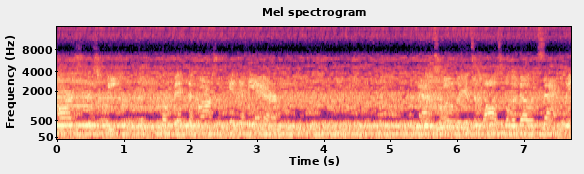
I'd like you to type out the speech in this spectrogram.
cars this week prevent the cars from getting in the air. Absolutely, it's impossible to know exactly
